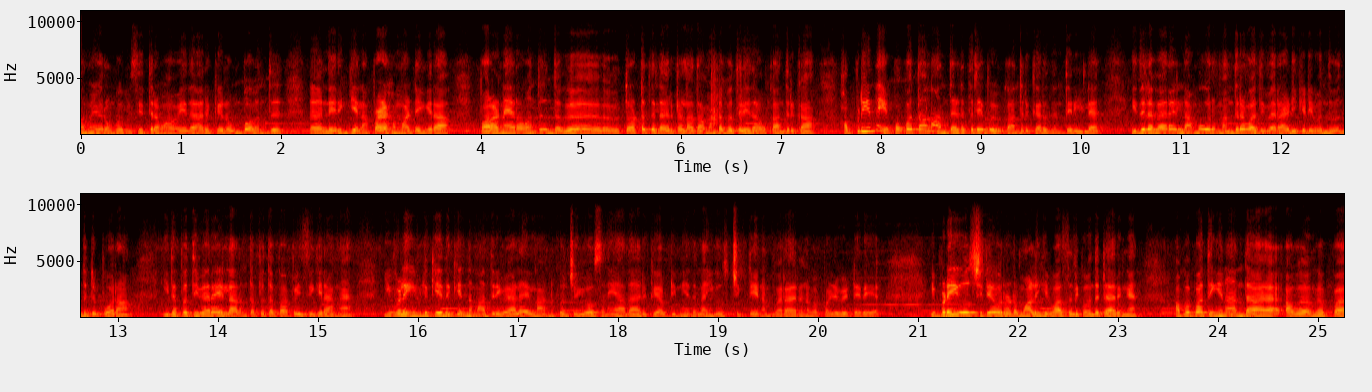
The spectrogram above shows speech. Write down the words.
சமயம் ரொம்ப விசித்திரமாகவே தான் இருக்குது ரொம்ப வந்து நெருங்கியெல்லாம் பழக மாட்டேங்கிறா. பல நேரம் வந்து இந்த தோட்டத்தில் இருக்கிற இருக்க லதா மண்டபத்திலே தான் உட்காந்துருக்கா அப்படின்னு எப்போ பார்த்தாலும் அந்த இடத்துல போய் உட்காந்துருக்கிறதுன்னு தெரியல. இதில் வேற இல்லாமல் ஒரு மந்திரவாதி வேற அடிக்கடி வந்து வந்துட்டு போகிறான் இதை பற்றி வேற எல்லாரும் தப்பு தப்பாக பேசிக்கிறாங்க. இவளு இவளுக்கு எதுக்கு இந்த மாதிரி வேலையெல்லாம்னு கொஞ்சம் யோசனையாக தான் இருக்குது அப்படின்னு இதெல்லாம் யோசிச்சுக்கிட்டே நம்ம வராரு நம்ம பழுவேட்டரையர். இப்படியே யோசிச்சுட்டே அவரோட மாளிகை வாசலுக்கு வந்துட்டாருங்க. அப்போ பார்த்தீங்கன்னா அந்த அவங்க ப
